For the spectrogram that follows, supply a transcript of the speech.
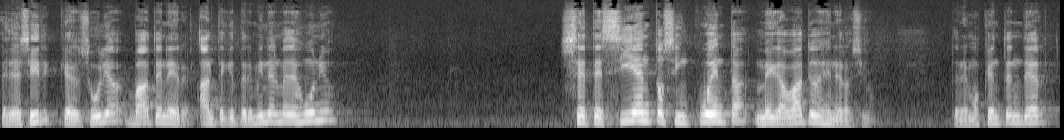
Es decir, que el Zulia va a tener, antes que termine el mes de junio, 750 megavatios de generación. Tenemos que entender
